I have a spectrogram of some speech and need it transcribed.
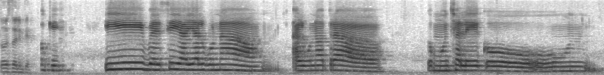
Todo está limpio. Ok. Y ve si hay alguna, alguna otra, como un chaleco o un,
